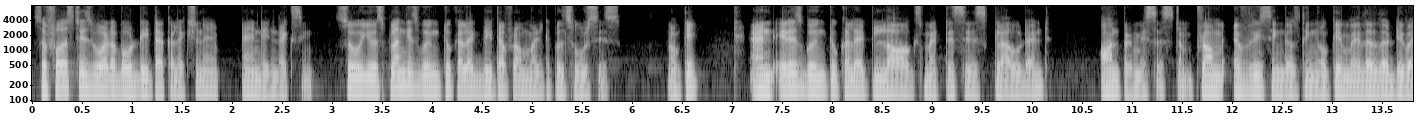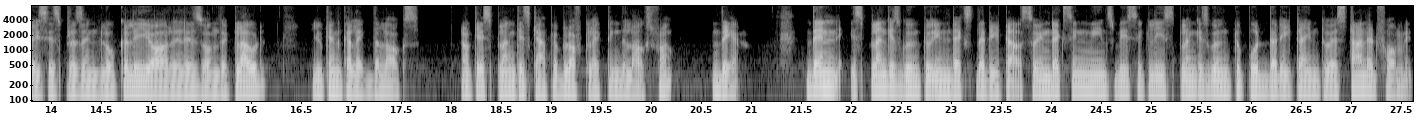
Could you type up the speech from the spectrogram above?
So first is what about data collection and indexing. So your Splunk is going to collect data from multiple sources. Okay, and it is going to collect logs, matrices, cloud and on-premise system from every single thing. Okay, whether the device is present locally or it is on the cloud, you can collect the logs. Okay, Splunk is capable of collecting the logs from there. Then Splunk is going to index the data. So indexing means basically Splunk is going to put the data into a standard format.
